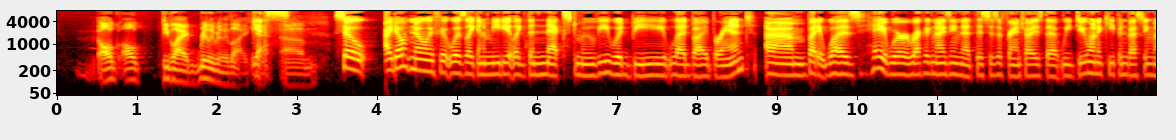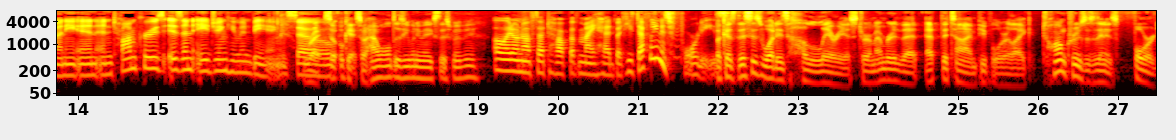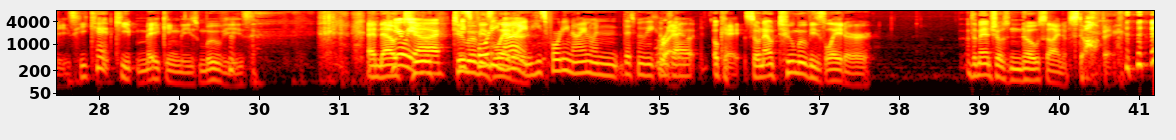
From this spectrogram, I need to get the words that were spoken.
all all people I really really like. Yes. Um, So I don't know if it was like an immediate, like the next movie would be led by Brandt, um, but it was, hey, we're recognizing that this is a franchise that we do want to keep investing money in, and Tom Cruise is an aging human being. So, Right. So okay. So how old is he when he makes this movie? oh, I don't know off the top of my head, but he's definitely in his forties. Because this is what is hilarious to remember that at the time people were like, Tom Cruise is in his forties. He can't keep making these movies. and now here we two, are. two he's movies forty nine. later. He's forty nine when this movie comes out. Okay. So now two movies later, the man shows no sign of stopping.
